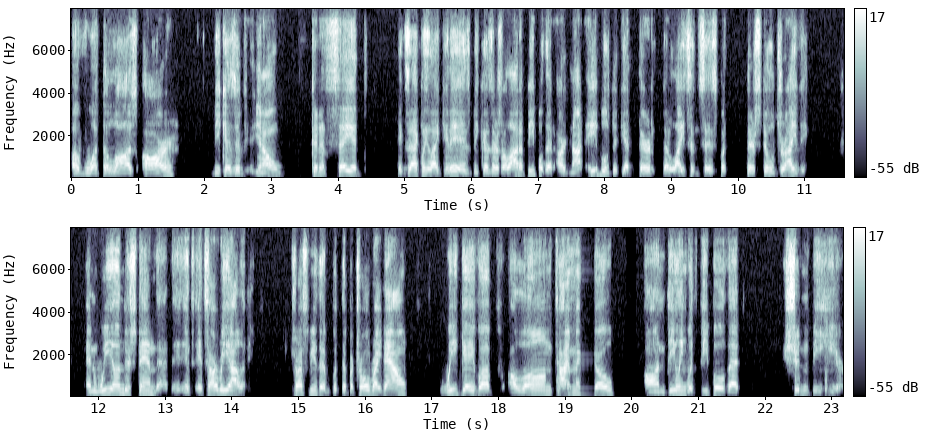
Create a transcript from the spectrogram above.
of what the laws are. Because if you know couldn't say it exactly like it is because there's a lot of people that are not able to get their their licenses but they're still driving. And we understand that. It's it's our reality trust me with the patrol right now we gave up a long time ago on dealing with people that shouldn't be here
